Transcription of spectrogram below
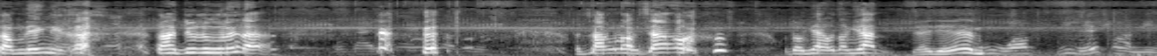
ต่ำเล็กนี่ค่ะตาจุลูเลยล่ะสั่งหลอกสั่งเอาต้องยัดต้องยัดใจเย็นหัวมีเหล็กอันนี้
